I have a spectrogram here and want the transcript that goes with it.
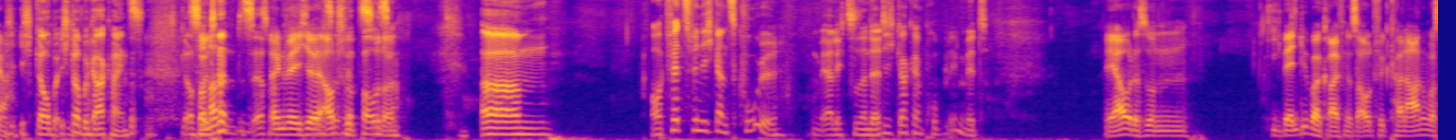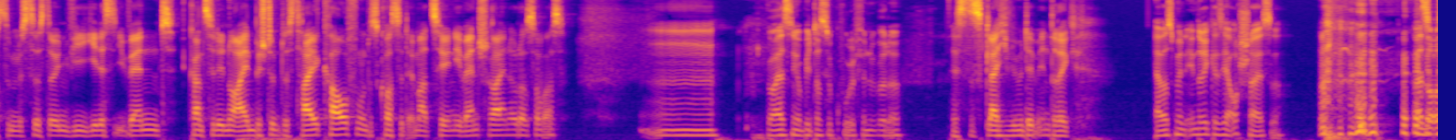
ja. Ich glaube, ich glaube gar keins. Ich glaube, Sondern dann ist erstmal Irgendwelche Outfits oder? Ähm, Outfits finde ich ganz cool, um ehrlich zu sein. Da hätte ich gar kein Problem mit. Ja, oder so ein eventübergreifendes Outfit, keine Ahnung, was du müsstest irgendwie jedes Event kannst du dir nur ein bestimmtes Teil kaufen und es kostet immer 10 Eventschreine oder sowas. Mm, ich weiß nicht, ob ich das so cool finden würde. Das ist das gleiche wie mit dem Indrik. Ja, was mit Indrik ist ja auch scheiße. Also,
